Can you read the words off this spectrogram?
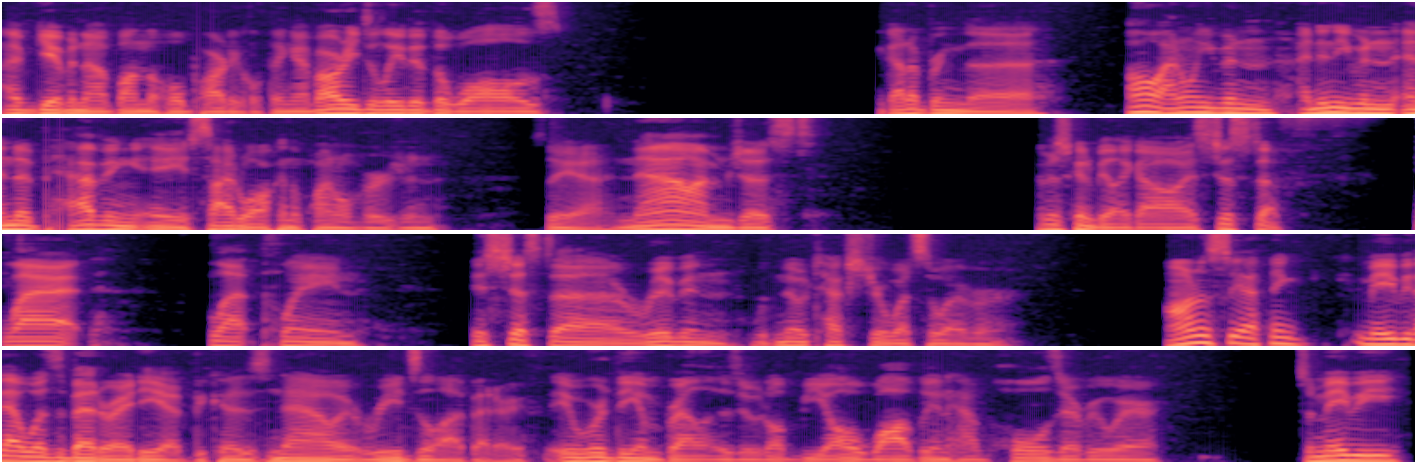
I've given up on the whole particle thing. I've already deleted the walls. I gotta bring the Oh, I don't even, I didn't even end up having a sidewalk in the final version. So yeah, now I'm just, I'm just gonna be like, oh, it's just a flat, flat plane. It's just a ribbon with no texture whatsoever. Honestly, I think maybe that was a better idea because now it reads a lot better. If it were the umbrellas, it would all be all wobbly and have holes everywhere. So maybe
